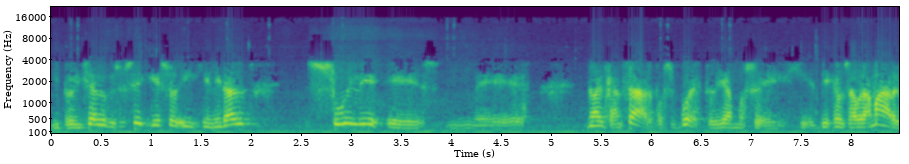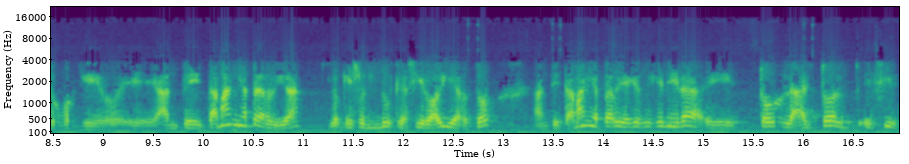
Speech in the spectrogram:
y provincial. Lo que sucede es que eso en general suele... Eh, no alcanzar, por supuesto, digamos, eh, deja un sabor amargo, porque ante tamaña pérdida, lo que es una industria a cielo abierto, ante tamaña pérdida que se genera, todo la, todo, es decir,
